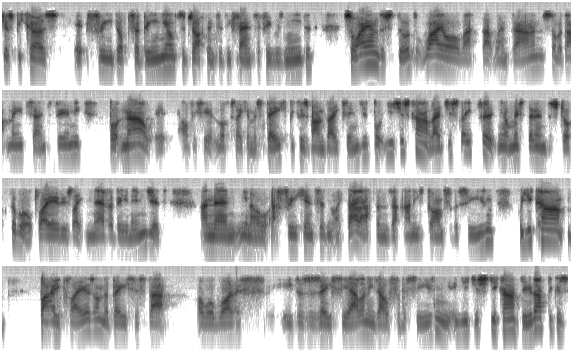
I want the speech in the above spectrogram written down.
just because it freed up Fabinho to drop into defence if he was needed. So I understood why all that, that went down in the summer. That made sense to me. But now, it, obviously, it looks like a mistake because Van Dijk's injured. But you just can't legislate for you know Mr. Indestructible player who's like never been injured, and then you know a freak incident like that happens and he's gone for the season. But you can't buy players on the basis that oh well, what if he does his ACL and he's out for the season? You just you can't do that because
